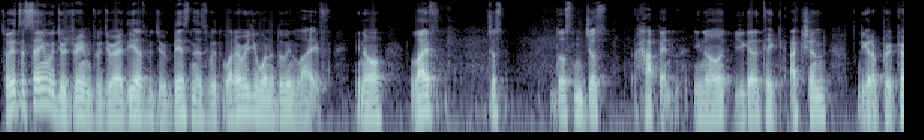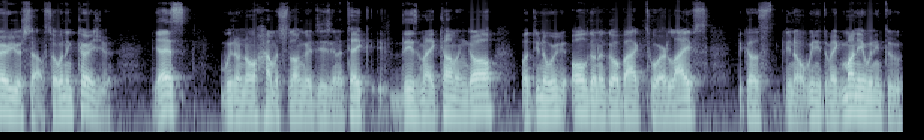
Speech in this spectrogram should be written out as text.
So it's the same with your dreams, with your ideas, with your business, with whatever you want to do in life. You know, life just doesn't just happen. You know, you got to take action, you got to prepare yourself. So I would encourage you. Yes, we don't know how much longer this is to take. This might come and go, but you know, we're all to go back to our lives because, you know, we need to make money, we need to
